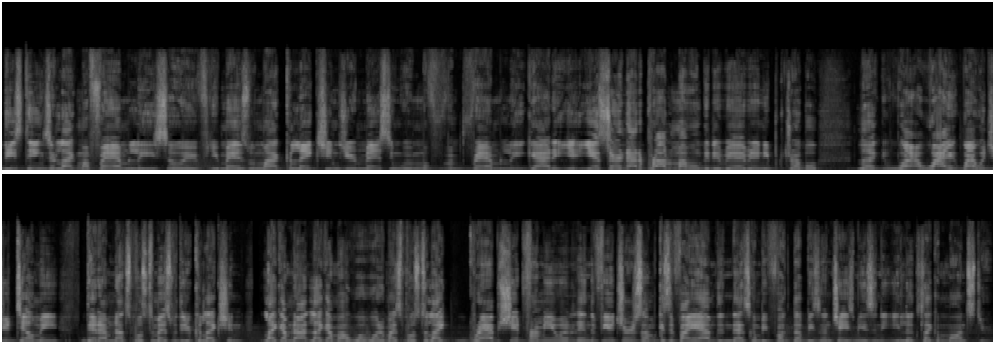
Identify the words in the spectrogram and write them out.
These things are like my family, so if you mess with my collections, you're messing with my family. Got it? Y yes, sir. Not a problem. I won't get you in any trouble. Look, why, why, why would you tell me that I'm not supposed to mess with your collection? Like I'm not, like I'm, what, what am I supposed to like grab shit from you in, in the future or something? Because if I am, then that's gonna be fucked up. He's gonna chase me, isn't he? He looks like a monster.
